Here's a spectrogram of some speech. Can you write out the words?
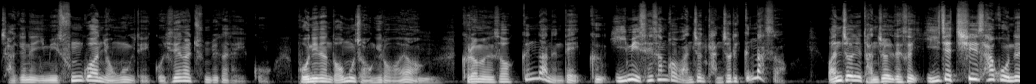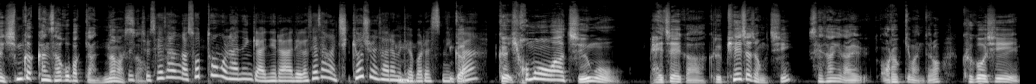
자기는 이미 숭고한 영웅이 돼 있고 희생할 준비가 돼 있고 본인은 너무 정의로워요. 어, 음. 그러면서 끝나는데 그 이미 세상과 완전 단절이 끝났어. 완전히 단절돼서 이제 칠 사고는 심각한 사고밖에 안 남았어. 그렇죠. 세상과 소통을 하는 게 아니라 내가 세상을 지켜주는 사람이 음. 돼버렸으니까. 그 혐오와 증오, 배제가 그리고 피해자 정치 세상이 날 어렵게 만들어 그것이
